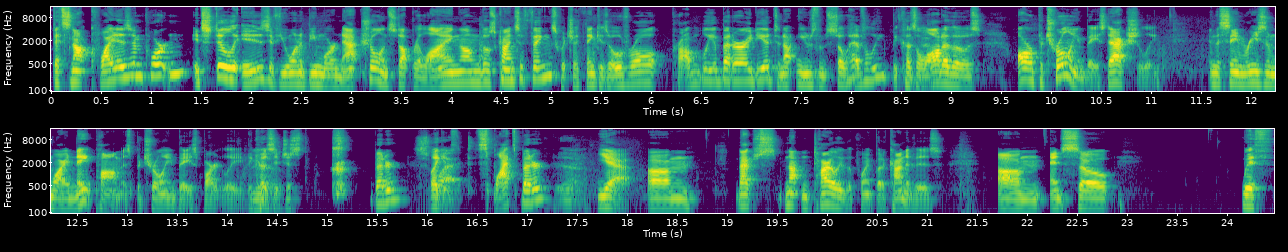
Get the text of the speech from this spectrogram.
That's not quite as important. It still is if you want to be more natural and stop relying on those kinds of things, which I think is overall probably a better idea to not use them so heavily because a lot of those are petroleum based actually. And the same reason why napalm is petroleum based partly because Yeah. it just better, like it splats better. yeah Yeah, um, that's not entirely the point, but it kind of is. Um, and so, with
